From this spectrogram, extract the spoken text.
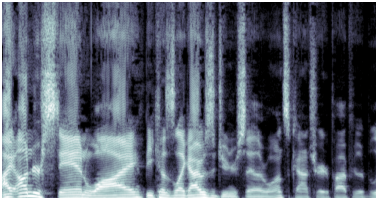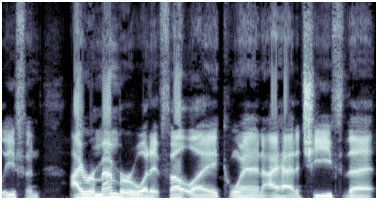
I understand why because like I was a junior sailor once contrary to popular belief and I remember what it felt like when I had a chief that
